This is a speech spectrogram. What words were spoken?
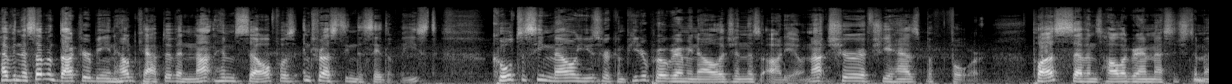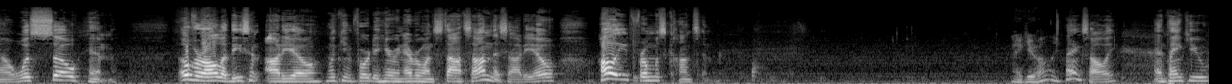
Having the Seventh Doctor being held captive and not himself was interesting to say the least. Cool to see Mel use her computer programming knowledge in this audio. Not sure if she has before. Plus, Seven's hologram message to Mel was so him. Overall, a decent audio. Looking forward to hearing everyone's thoughts on this audio. Holly from Wisconsin. Thank you, Holly. Thanks, Holly. And thank you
